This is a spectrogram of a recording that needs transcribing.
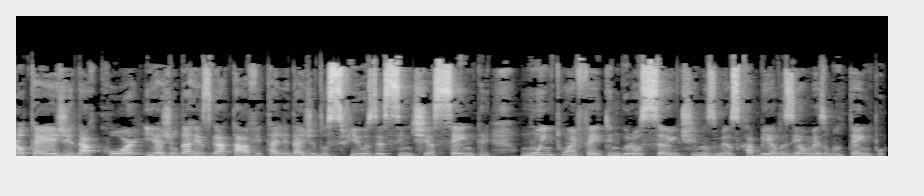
protege da cor e ajuda a resgatar a vitalidade dos fios. Eu sentia sempre muito um efeito engrossante nos meus cabelos e ao mesmo tempo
